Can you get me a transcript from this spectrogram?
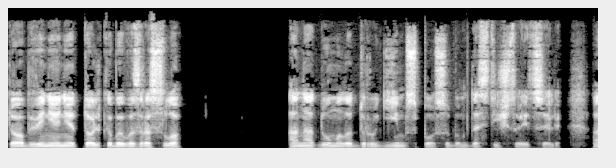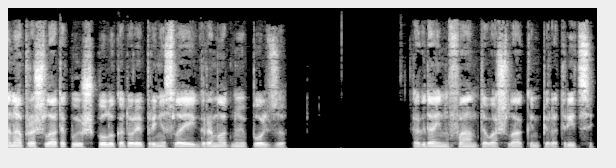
то обвинение только бы возросло. Она думала другим способом достичь своей цели. Она прошла такую школу, которая принесла ей громадную пользу. Когда инфанта вошла к императрице,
